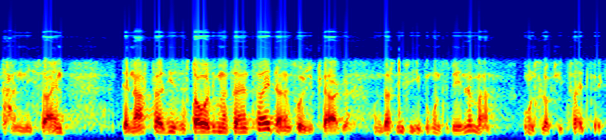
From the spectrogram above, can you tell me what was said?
kann nicht sein. Der Nachteil ist, es dauert immer seine Zeit, eine solche Klage. Und das ist eben unser Dilemma. Uns läuft die Zeit weg.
